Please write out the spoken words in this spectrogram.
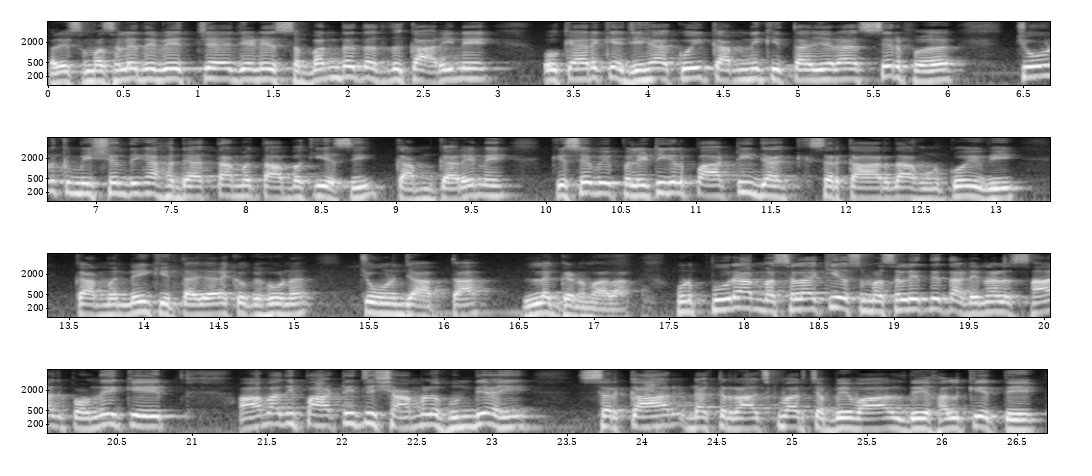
ਪਰ ਇਸ ਮਸਲੇ ਦੇ ਵਿੱਚ ਜਿਹੜੇ ਸੰਬੰਧਿਤ ਅਧਿਕਾਰੀ ਨੇ, ਉਹ ਕਹਿ ਰਹੇ ਕਿ ਅਜਿਹਾ ਕੋਈ ਕੰਮ ਨਹੀਂ ਕੀਤਾ ਜਿਹੜਾ ਸਿਰਫ ਚੋਣ ਕਮਿਸ਼ਨ ਦੀਆਂ ਹਦਾਇਤਾਂ ਮੁਤਾਬਕ ਹੀ ਅਸੀਂ ਕੰਮ ਕਰ ਰਹੇ ਨੇ। ਕਿਸੇ ਵੀ ਪੋਲੀਟੀਕਲ ਪਾਰਟੀ ਜਾਂ ਸਰਕਾਰ ਦਾ ਹੁਣ ਕੋਈ ਵੀ ਕੰਮ ਨਹੀਂ ਕੀਤਾ ਜਾ ਰਿਹਾ, ਕਿਉਂਕਿ ਹੁਣ ਚੋਣ ਜਾਬਤਾ ਲੱਗਣ ਵਾਲਾ। ਹੁਣ ਪੂਰਾ ਮਸਲਾ ਕੀ, ਉਸ ਮਸਲੇ ਤੇ ਤੁਹਾਡੇ ਨਾਲ ਸਾਂਝ ਪਾਉਂਦੇ ਕਿ ਆਮ ਆਦਮੀ ਪਾਰਟੀ 'ਚ ਸ਼ਾਮਲ ਹੁੰਦਿਆਂ ਹੀ ਸਰਕਾਰ ਡਾਕਟਰ ਰਾਜਕੁਮਾਰ ਚੱਬੇਵਾਲ ਦੇ ਹਲਕੇ ਤੇ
